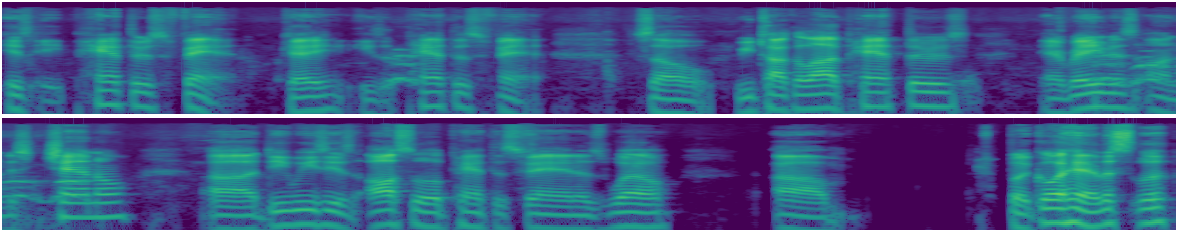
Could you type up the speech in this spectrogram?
is a Panthers fan. Okay, he's a Panthers fan. So we talk a lot of Panthers and Ravens on this channel. Uh, D Weezy is also a Panthers fan as well. Um, but go ahead. Let's look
